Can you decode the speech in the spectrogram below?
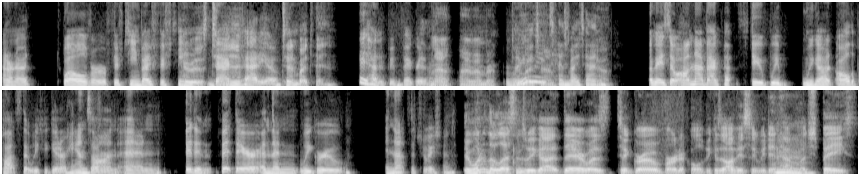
I don't know, 12 or 15 by 15 back 10, patio. 10 by 10. It had to be bigger than no, that. I remember. 10 really? by 10. 10 by 10. Yeah. Okay, so on that back stoop, we we got all the pots that we could get our hands on and fit in fit there, and then we grew in that situation. And one of the lessons we got there was to grow vertical because obviously we didn't mm. have much space.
